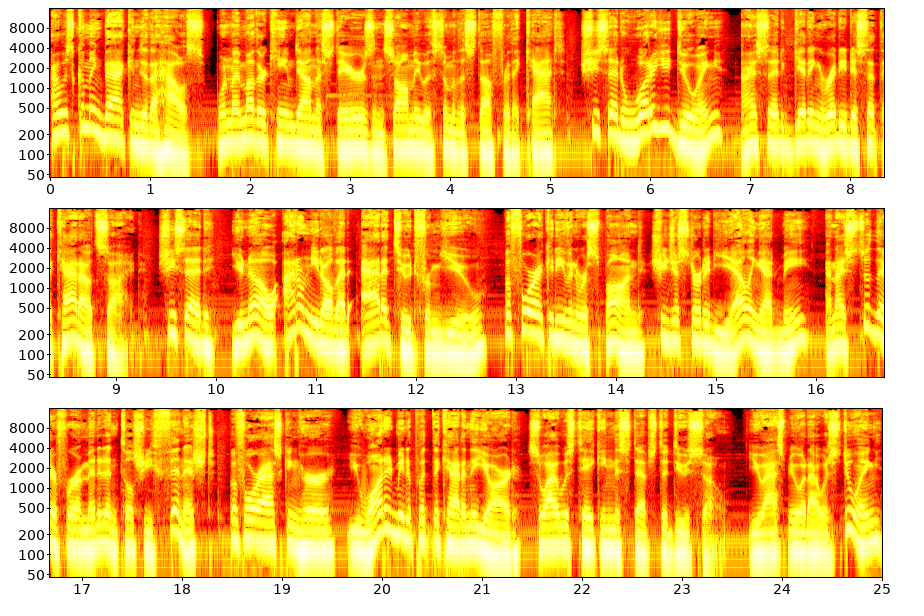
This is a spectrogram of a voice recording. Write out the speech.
I was coming back into the house when my mother came down the stairs and saw me with some of the stuff for the cat. She said, What are you doing? I said, Getting ready to set the cat outside. She said, You know, I don't need all that attitude from you. Before I could even respond, she just started yelling at me, and I stood there for a minute until she finished before asking her, You wanted me to put the cat in the yard, so I was taking the steps to do so. You asked me what I was doing,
